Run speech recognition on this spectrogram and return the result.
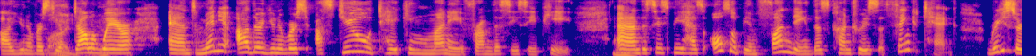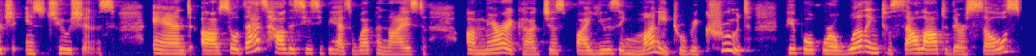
uh, University of Delaware, yeah. and many other universities are still taking money from the CCP. Mm. And the CCP has also been funding this country's think tank, research institutions. And uh, so that's how the CCP has weaponized America just by using money to recruit people who are willing to sell out their souls,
